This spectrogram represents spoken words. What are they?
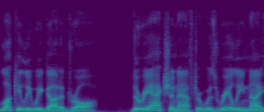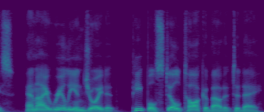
Luckily we got a draw. The reaction after was really nice and I really enjoyed it, people still talk about it today.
